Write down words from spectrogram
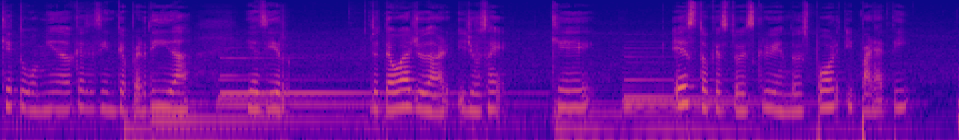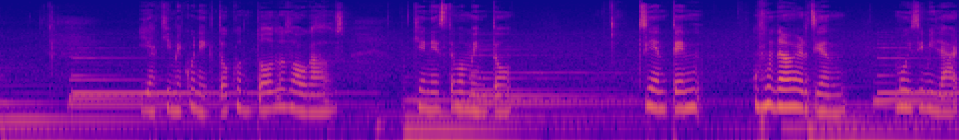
que tuvo miedo, que se sintió perdida y decir, yo te voy a ayudar y yo sé que esto que estoy escribiendo es por y para ti. Y aquí me conecto con todos los abogados que en este momento sienten una versión muy similar,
